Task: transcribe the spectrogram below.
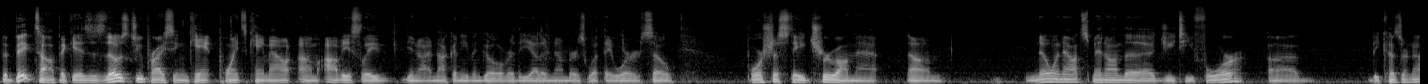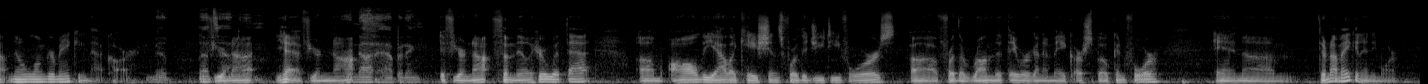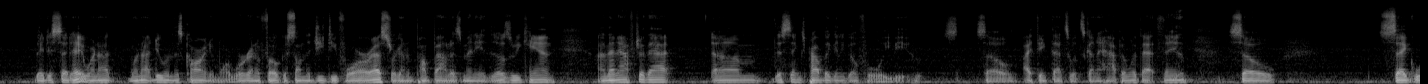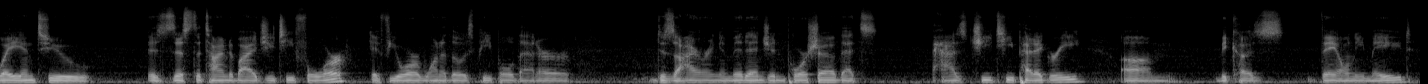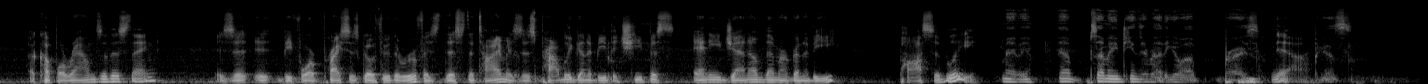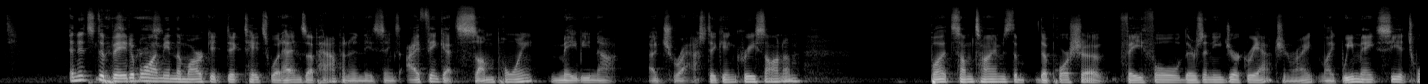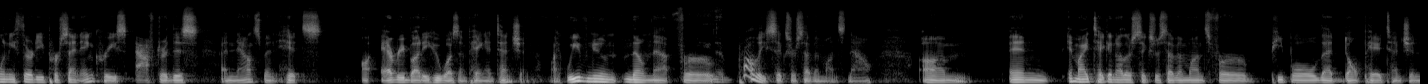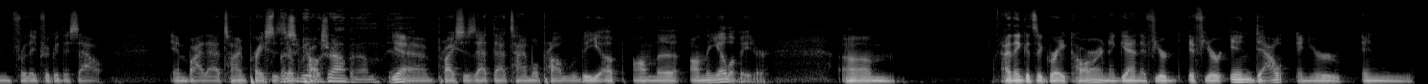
the big topic is is those two pricing points came out. Um, obviously, you know I'm not going to even go over the other numbers what they were. So Porsche stayed true on that. Um, no announcement on the GT4 uh, because they're not no longer making that car. Yep, if you're not, yeah, if you're not, not happening. if you're not familiar with that, um, all the allocations for the GT4s uh, for the run that they were going to make are spoken for, and um, they're not making anymore. They just said, "Hey, we're not we're not doing this car anymore. We're going to focus on the GT4 RS. We're going to pump out as many of those as we can, and then after that, um, this thing's probably going to go full EV. So I think that's what's going to happen with that thing. Yep. So segue into is this the time to buy a GT4 if you're one of those people that are desiring a mid-engine Porsche that's has GT pedigree um, because they only made a couple rounds of this thing? Is it, it before prices go through the roof? Is this the time? Is this probably going to be the cheapest any gen of them are going to be? Possibly. Maybe. Yep. 718s are about to go up in price Yeah. because And it's debatable. I mean, the market dictates what ends up happening in these things. I think at some point, maybe not a drastic increase on them, but sometimes the, the Porsche faithful, there's a knee jerk reaction, right? Like we may see a 20, 30% increase after this announcement hits uh, everybody who wasn't paying attention. Like we've knew, known that for probably six or seven months now. Um, and it might take another six or seven months for people that don't pay attention for they figure this out. And by that time, prices especially are shopping them. yeah, prices at that time will probably be up on the on the elevator. Um, I think it's a great car, and again, if you're if you're in doubt and you're in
